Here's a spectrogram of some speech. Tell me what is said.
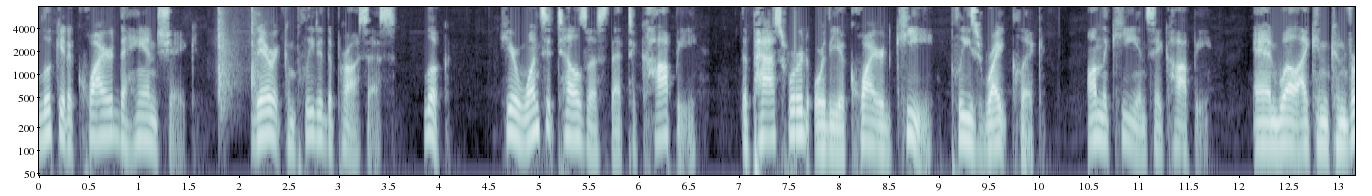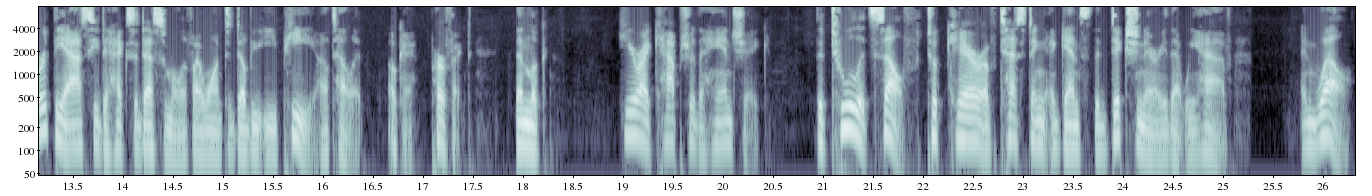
Look, it acquired the handshake. There it completed the process. Look, here once it tells us that to copy the password or the acquired key, please right click on the key and say copy. And well, I can convert the ASCII to hexadecimal if I want to WEP, I'll tell it. Okay, perfect. Then look, here I capture the handshake. The tool itself took care of testing against the dictionary that we have. And well,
